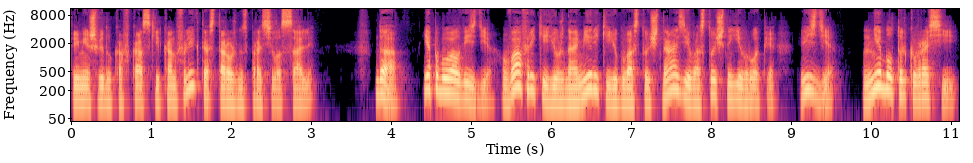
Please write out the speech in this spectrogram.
«Ты имеешь в виду кавказские конфликты?» – осторожно спросила Салли. «Да, я побывал везде. В Африке, Южной Америке, Юго-Восточной Азии, Восточной Европе. Везде. Не был только в России.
